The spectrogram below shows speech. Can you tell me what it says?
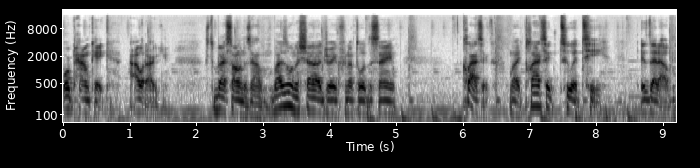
or Pound Cake, I would argue. It's the best song on this album. But I just want to shout out Drake for nothing was the same. Classic, like classic to a T, is that album.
